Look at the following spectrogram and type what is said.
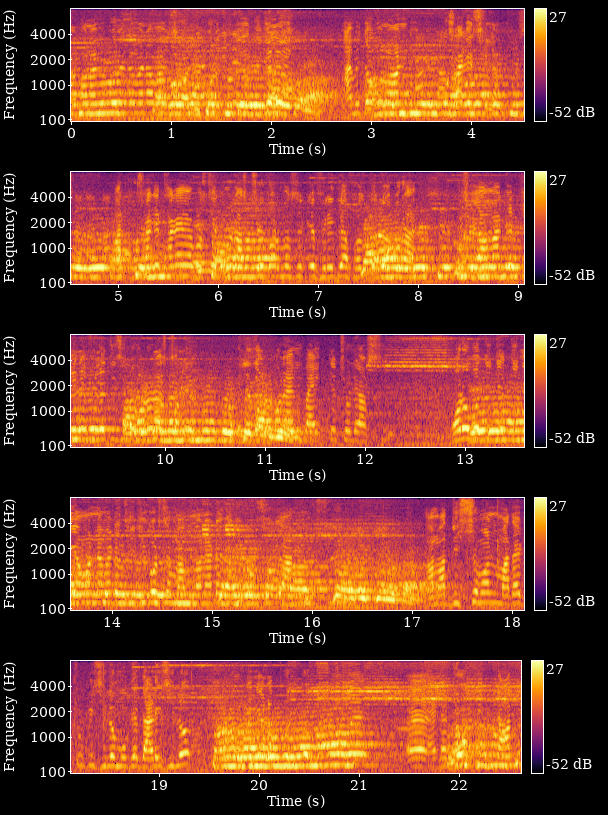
তখন আমি তখন পোশাকে ছিলাম। আর পোশাকে থাকা অবস্থায় কোনো রাষ্ট্রীয় কর্মসূচিকে ফেলে দেওয়া ফলতার অপরাধ। সে আমাকে টেনে ফেলে দিয়েছিল ঘটনাস্থলে। ফেলে আমি বাইককে চলে আসছি। পরবর্তীতে তিনি আমার নামে একটা চিঠি করছে, মামলানা একটা চিঠি করছে, যে আমি আমার দৃশ্যমান মাথায় টুপি ছিল, মুখে দাড়ি ছিল তিনি একটা পরিকল্পিতভাবে একটা যৌক্তিক দাবি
